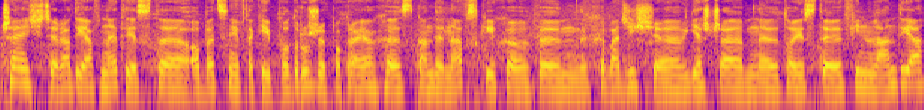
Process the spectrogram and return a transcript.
część Radia Wnet jest e, obecnie w takiej podróży po krajach skandynawskich. Chyba dziś e, jeszcze e, to jest Finlandia.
